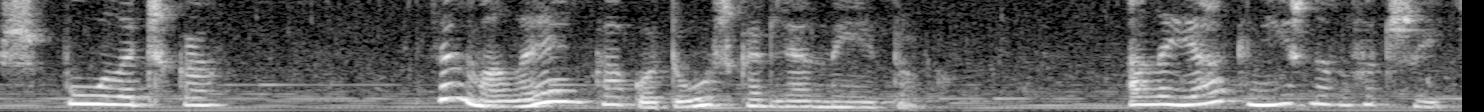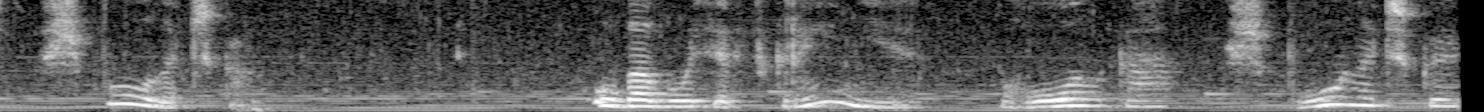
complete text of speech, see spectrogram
Шпулечка це маленька котушка для ниток. Але як ніжно звучить шпулечка. У бабусі в скрині голка, шпулечки,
